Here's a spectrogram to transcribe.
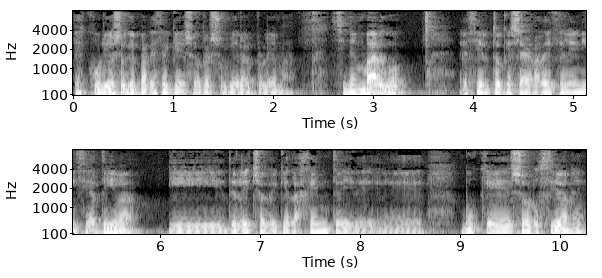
es, curioso que parece que eso resolviera el problema. Sin embargo, es cierto que se agradece la iniciativa y del hecho de que la gente eh, busque soluciones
